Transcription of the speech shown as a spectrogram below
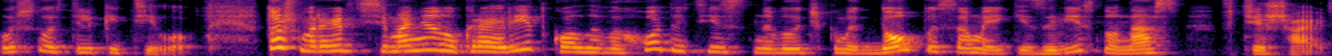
лишилось тільки тіло. Тож Маргарита Сіманян украй рідко, але виходить із невеличкими дописами, які, звісно, нас втішають.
